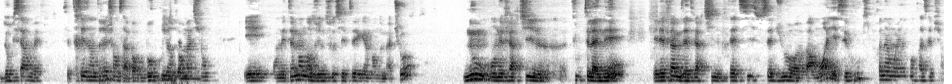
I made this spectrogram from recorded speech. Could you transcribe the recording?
d'observer. C'est très intéressant, ça apporte beaucoup d'informations. Et on est tellement dans une société également de macho. Nous, on est fertile euh, toute l'année, et les femmes, vous êtes fertiles peut-être 6 ou 7 jours euh, par mois, et c'est vous qui prenez un moyen de contraception.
